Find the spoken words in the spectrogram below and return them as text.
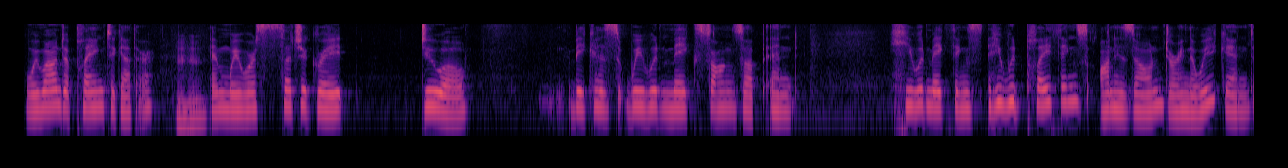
We wound up playing together, Mm-hmm. and we were such a great duo because we would make songs up, and he would make things. He would play things on his own during the week, and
